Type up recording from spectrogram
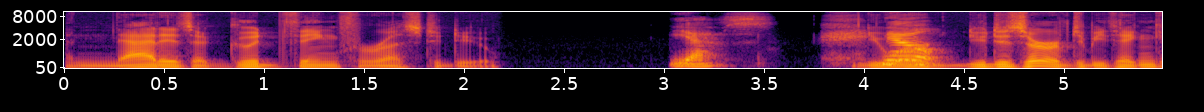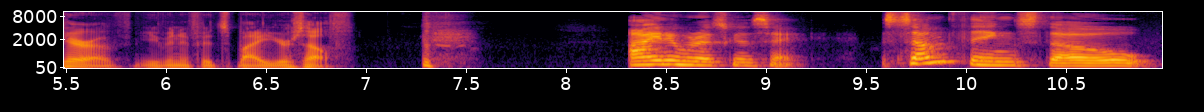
And that is a good thing for us to do. yes. You Now- are you deserve to be taken care of, even if it's by yourself. I know what I was going to say. Some things, though,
